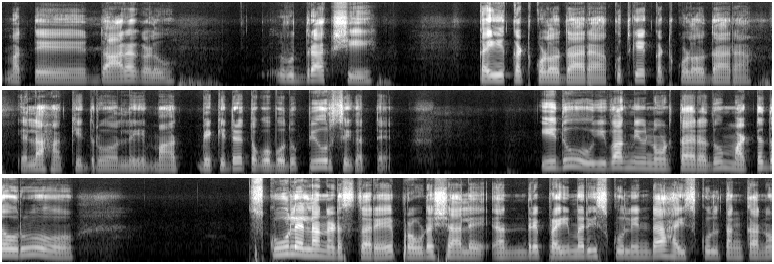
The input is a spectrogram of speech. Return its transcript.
ಮತ್ತು ದಾರಗಳು, ರುದ್ರಾಕ್ಷಿ, ಕೈ ಕಟ್ಕೊಳ್ಳೋ ದಾರ, ಕುತ್ತಿಗೆ ಕಟ್ಕೊಳ್ಳೋ ದಾರ ಎಲ್ಲ ಹಾಕಿದ್ರು ಅಲ್ಲಿ ಮಾ ಬೇಕಿದ್ದರೆ ತೊಗೋಬೋದು. ಪ್ಯೂರ್ ಸಿಗತ್ತೆ. ಇದು ಇವಾಗ ನೀವು ನೋಡ್ತಾ ಇರೋದು ಮಠದವರು ಸ್ಕೂಲೆಲ್ಲ ನಡೆಸ್ತಾರೆ ಪ್ರೌಢಶಾಲೆ, ಅಂದರೆ ಪ್ರೈಮರಿ ಸ್ಕೂಲಿಂದ ಹೈಸ್ಕೂಲ್ ತನಕನೂ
